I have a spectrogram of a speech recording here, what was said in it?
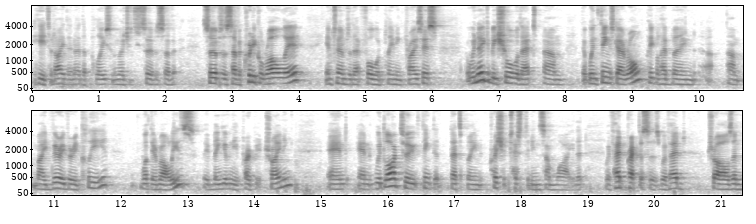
here today, they know the police and emergency service have, services have a critical role there in terms of that forward planning process. But we need to be sure that, um, that when things go wrong, people have been uh, um, made very, very clear what their role is. They've been given the appropriate training, and and we'd like to think that that's been pressure tested in some way. That we've had practices, we've had trials, and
